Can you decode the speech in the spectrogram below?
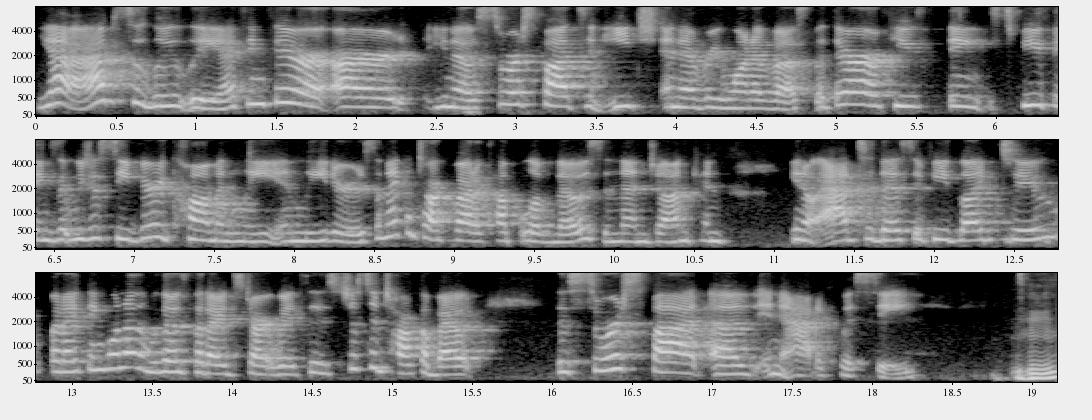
Yeah, absolutely. I think there are, you know, sore spots in each and every one of us, but there are a few things, few things that we just see very commonly in leaders. And I can talk about a couple of those and then John can, you know, add to this if he'd like to. But I think one of those that I'd start with is just to talk about the sore spot of inadequacy. Mm-hmm.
